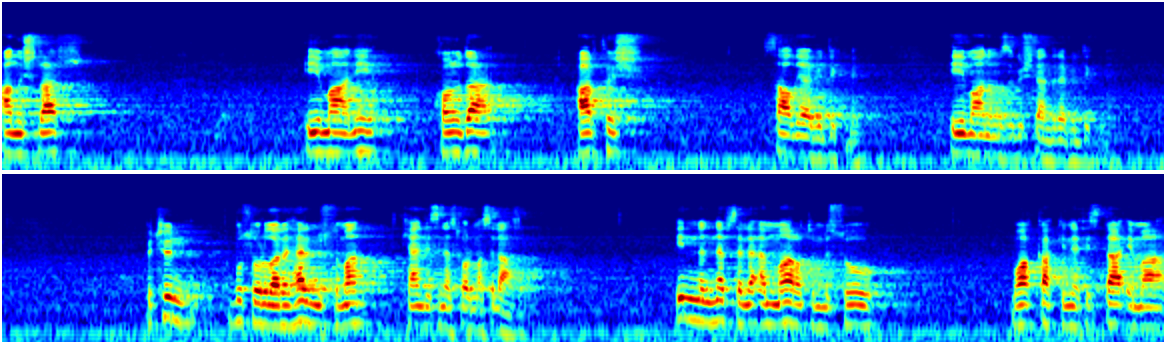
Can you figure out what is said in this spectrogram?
anışlar, imani konuda artış sağlayabildik mi? İmanımızı güçlendirebildik mi? Bütün bu soruları her Müslüman kendisine sorması lazım. İnnen nefse le emmâratun bisû Muhakkak ki nefis daima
